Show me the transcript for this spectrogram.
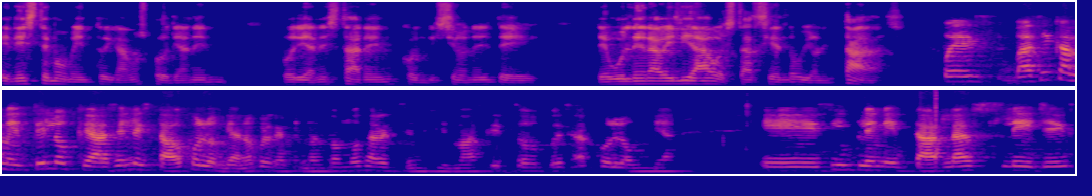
en este momento, digamos, podrían, en, podrían estar en condiciones de, de vulnerabilidad o estar siendo violentadas. Pues básicamente lo que hace el Estado colombiano, porque aquí nos vamos a restringir más que todo pues a Colombia, es implementar las leyes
